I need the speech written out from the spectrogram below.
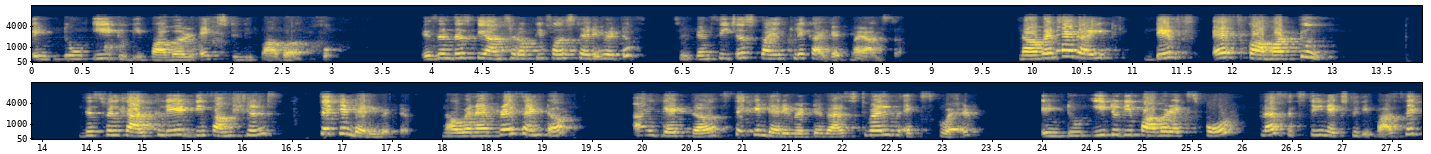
into e to the power x to the power 4. Isn't this the answer of the first derivative? So you can see just by a click I get my answer. Now when I write diff f comma 2, this will calculate the function's second derivative. Now when I press enter, I get the second derivative as 12x squared into e to the power x4 plus 16x to the power 6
